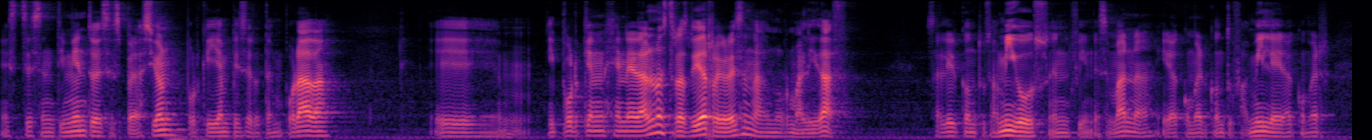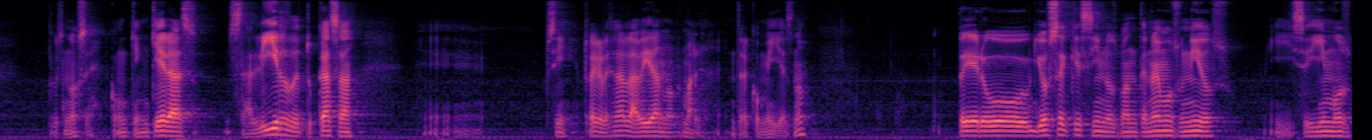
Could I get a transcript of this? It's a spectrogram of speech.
este sentimiento de desesperación porque ya empieza la temporada eh, y porque en general nuestras vidas regresan a la normalidad. Salir con tus amigos en el fin de semana, ir a comer con tu familia, ir a comer, pues no sé, con quien quieras, salir de tu casa. Eh, sí, regresar a la vida normal, entre comillas, ¿no? Pero yo sé que si nos mantenemos unidos y seguimos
